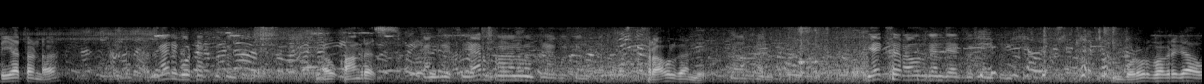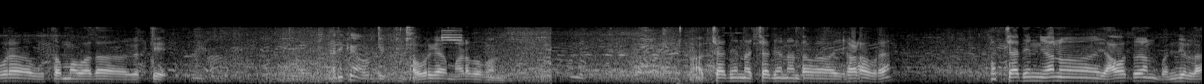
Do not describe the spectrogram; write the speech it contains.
ಡಿಯಾ ತಂಡ? ನಾವು ಕಾಂಗ್ರೆಸ್. ಕಾಂಗ್ರೆಸ್. ಯಾರು ಪ್ರಧಾನಮಂತ್ರಿ ಆಗ್ಬೇಕಂತ? ರಾಹುಲ್ ಗಾಂಧಿ. ರಾಹುಲ್ ಗಾಂಧಿ. ಯಾಕೆ ಸರ್ ರಾಹುಲ್ ಗಾಂಧಿ ಆಗ್ಬೇಕಂತ ಬಡವ್ರ ಬಗ್ಗರಿಗೆ ಅವರ ಉತ್ತಮವಾದ ವ್ಯಕ್ತಿ. ಅದಕ್ಕೆ ಅವ್ರಿಗೆ. ಅವ್ರಿಗೆ ಮಾಡಬೇಕು ಅಂತ ದಿನ, ಹಚ್ಚ ಅಂತ ಹೇಳವ್ರೆ. ಹಚ್ಚ ಏನು, ಯಾವತ್ತೂ ಏನು ಬಂದಿಲ್ಲ.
